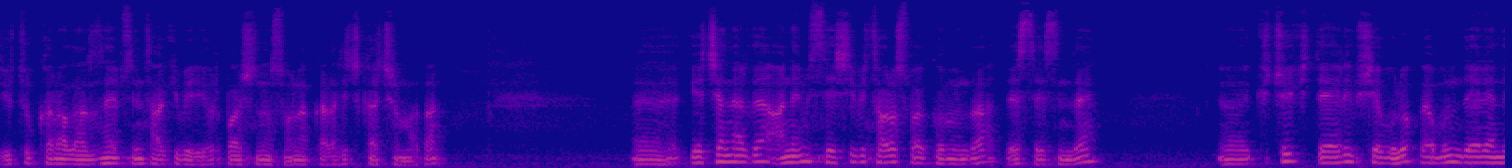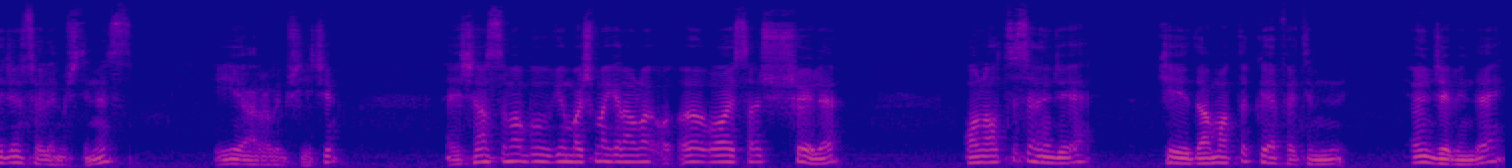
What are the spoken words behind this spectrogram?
YouTube kanallarınızın hepsini takip ediyor. Başından sonuna kadar hiç kaçırmadan. Ee, geçenlerde annemin seçtiği bir Taros bakımında destesinde küçük değerli bir şey bulup ve bunu değerlendireceğini söylemiştiniz. İyi yararlı bir şey için. E, şansıma bugün başıma gelen olay, olaysa şöyle. 16 sene önce ki damatlık kıyafetimin ön cebinde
